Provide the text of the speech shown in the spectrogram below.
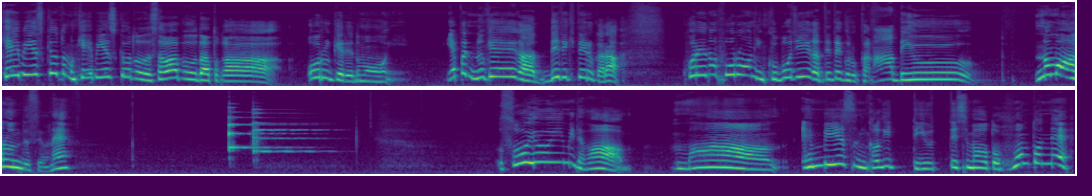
KBS 京都も KBS 京都で沢部だとかおるけれどもやっぱり抜けが出てきてるからこれのフォローに久保 G が出てくるかなっていうのもあるんですよね。そういう意味ではまあ MBS に限って言ってしまうと本当にね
